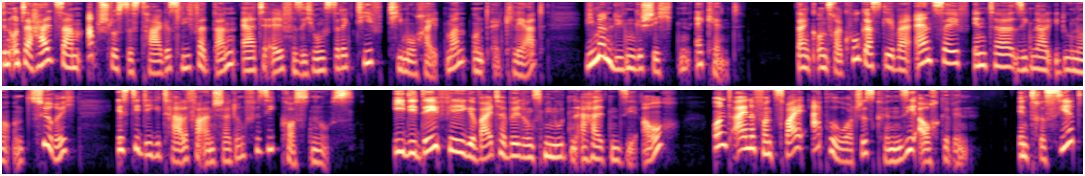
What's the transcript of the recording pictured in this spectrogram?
Den unterhaltsamen Abschluss des Tages liefert dann RTL-Versicherungsdetektiv Timo Heidmann und erklärt, wie man Lügengeschichten erkennt. Dank unserer Co-Gastgeber Ansafe, Inter, Signal Iduna und Zürich ist die digitale Veranstaltung für Sie kostenlos. IDD-fähige Weiterbildungsminuten erhalten Sie auch und eine von zwei Apple Watches können Sie auch gewinnen. Interessiert?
